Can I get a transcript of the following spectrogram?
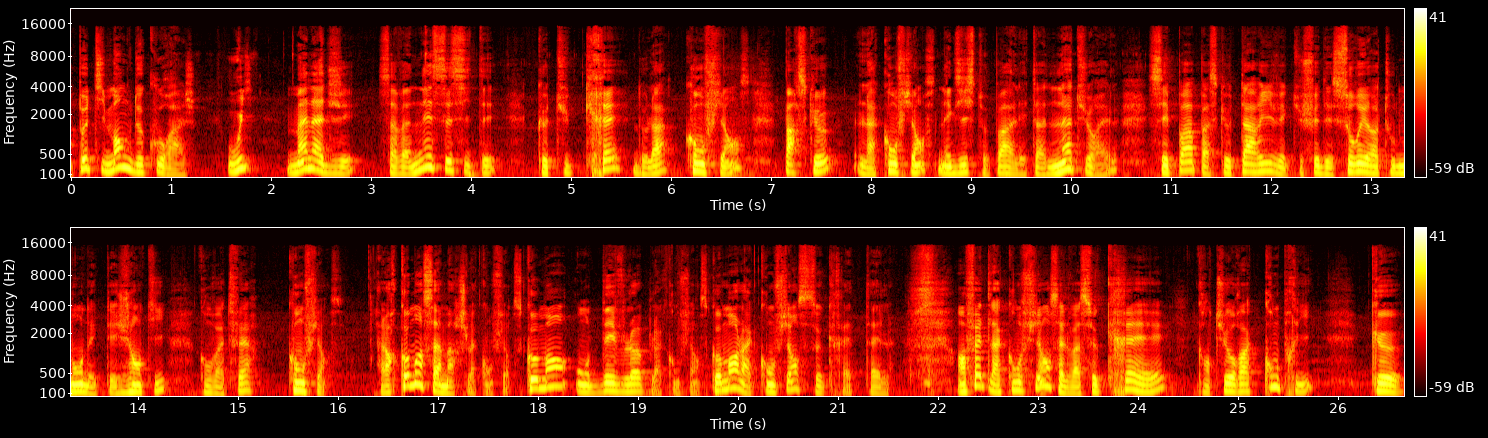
petit manque de courage. Oui, manager, ça va nécessiter que tu crées de la confiance, parce que la confiance n'existe pas à l'état naturel. C'est pas parce que tu arrives et que tu fais des sourires à tout le monde et que tu es gentil qu'on va te faire confiance. Alors comment ça marche la confiance? Comment on développe la confiance? Comment la confiance se crée-t-elle? En fait, la confiance, elle va se créer quand tu auras compris que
